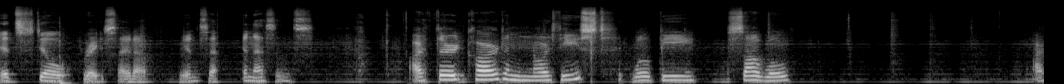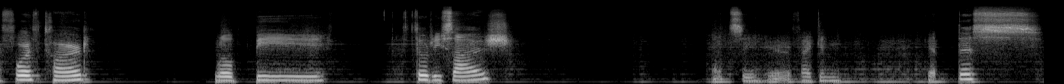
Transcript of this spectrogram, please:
it's still right side up in, in essence. Our third card in the northeast will be Sawul. Our fourth card will be Thurisaz. Let's see here if I can get this.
